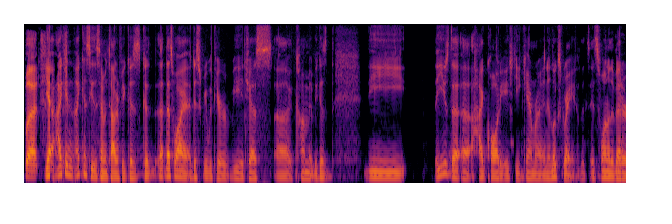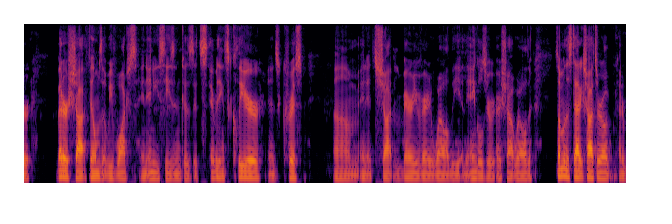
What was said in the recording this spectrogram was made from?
but Yeah, I can I can see the cinematography because because that, that's why I disagree with your VHS uh, comment because the they used a, a high quality HD camera and it looks great. It's, it's one of the better better shot films that we've watched in any season because it's everything's clear and it's crisp um, and it's shot very very well. The the angles are, are shot well. Some of the static shots are all kind of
